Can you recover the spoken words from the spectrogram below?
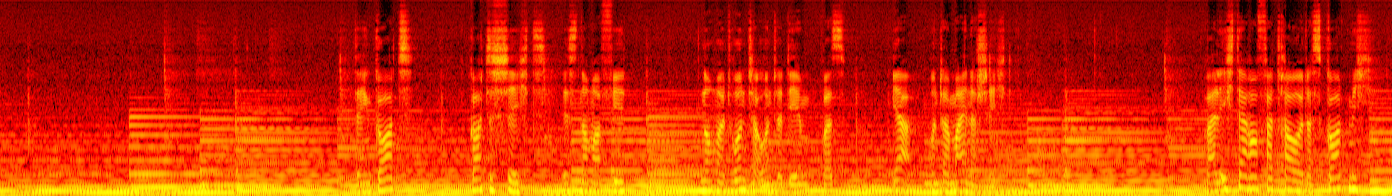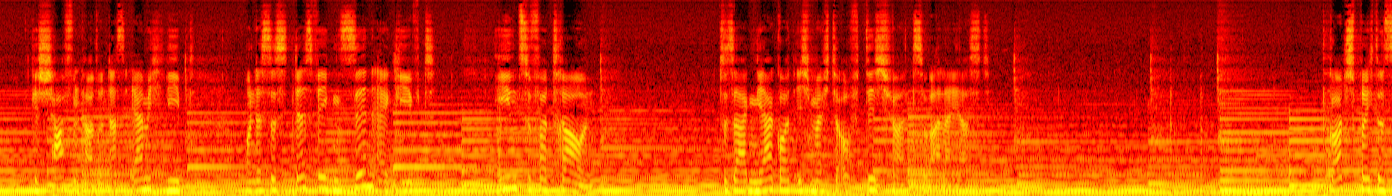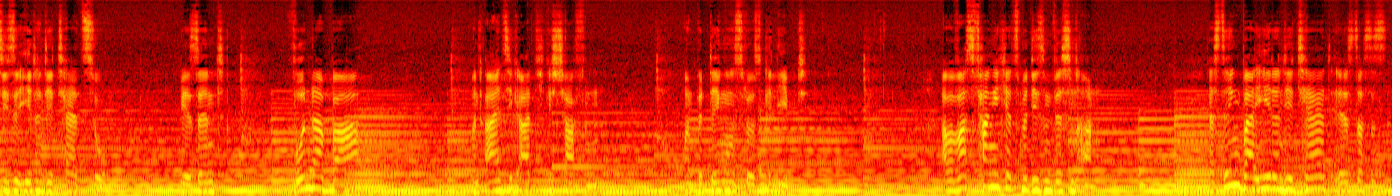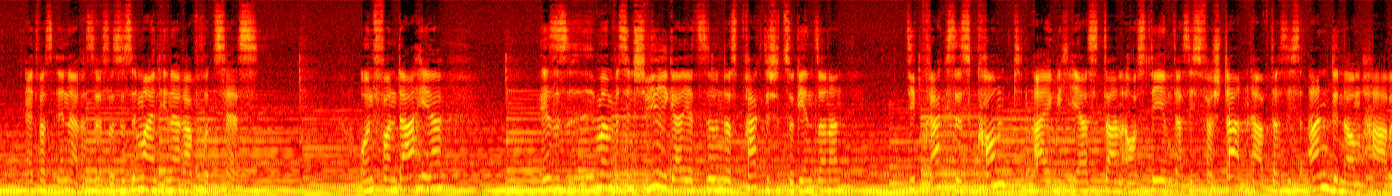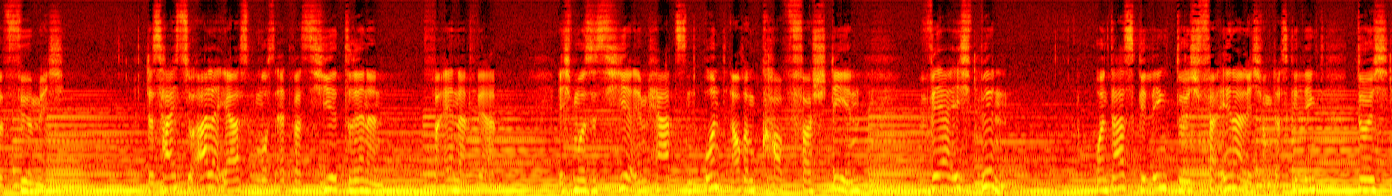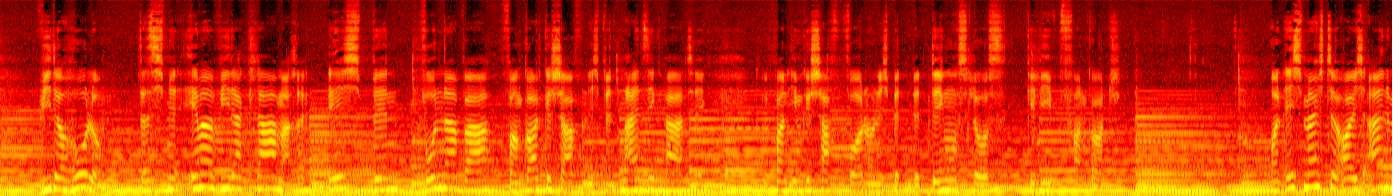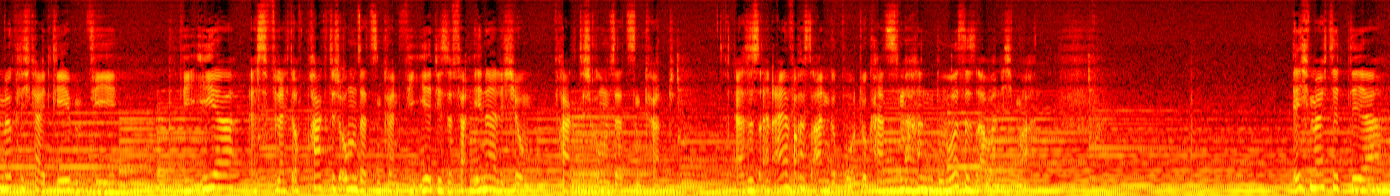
Gott Gottes Schicht ist nochmal viel, nochmal drunter unter dem, was, ja, unter meiner Schicht. Weil ich darauf vertraue, dass Gott mich geschaffen hat und dass er mich liebt und dass es deswegen Sinn ergibt, ihm zu vertrauen. Zu sagen, ja Gott, ich möchte auf dich hören zuallererst. Gott spricht uns diese Identität zu. Wir sind wunderbar und einzigartig geschaffen und bedingungslos geliebt. Aber was fange ich jetzt mit diesem Wissen an? Das Ding bei Identität ist, dass es etwas Inneres ist. Es ist immer ein innerer Prozess. Und von daher ist es immer ein bisschen schwieriger, jetzt in das Praktische zu gehen, sondern die Praxis kommt eigentlich erst dann aus dem, dass ich es verstanden habe, dass ich es angenommen habe für mich. Das heißt, zuallererst muss etwas hier drinnen verändert werden. Ich muss es hier im Herzen und auch im Kopf verstehen, wer ich bin. Und das gelingt durch Verinnerlichung, das gelingt durch Wiederholung, dass ich mir immer wieder klar mache, ich bin wunderbar von Gott geschaffen, ich bin einzigartig von ihm geschaffen worden und ich bin bedingungslos geliebt von Gott. Und ich möchte euch eine Möglichkeit geben, wie, wie ihr es vielleicht auch praktisch umsetzen könnt, wie ihr diese Verinnerlichung praktisch umsetzen könnt. Es ist ein einfaches Angebot. Du kannst es machen, du musst es aber nicht machen. Ich möchte dir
